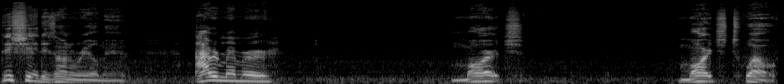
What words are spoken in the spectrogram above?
This shit is unreal, man. I remember March, March 12th,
